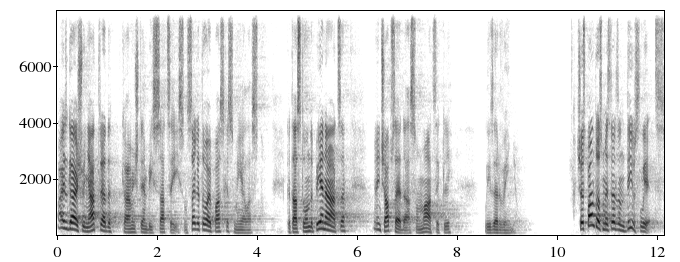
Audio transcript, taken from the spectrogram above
Aizgājuši viņi atrada, kā viņš tiem bija sacījis, un sagatavoja paskas mīlestību. Kad tā stunda pienāca, viņš apsēdās un mācekļi līdz ar viņu. Šajos pantos mēs redzam divas lietas.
